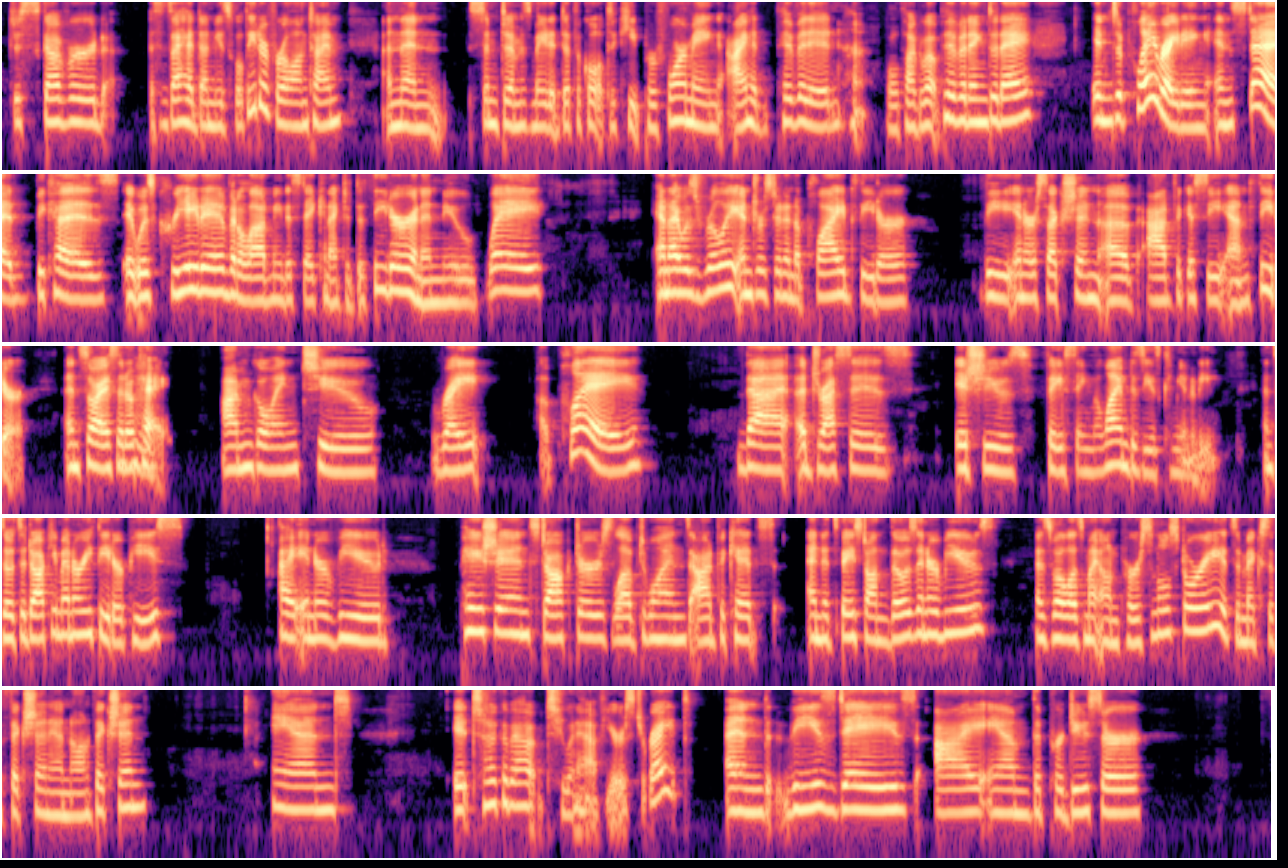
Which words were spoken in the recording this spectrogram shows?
discovered, since I had done musical theater for a long time, and then symptoms made it difficult to keep performing, I had pivoted. We'll talk about pivoting today into playwriting instead because it was creative. It allowed me to stay connected to theater in a new way. And I was really interested in applied theater, the intersection of advocacy and theater. And so I said, Mhm. okay, I'm going to write a play that addresses issues facing the Lyme disease community. And so it's a documentary theater piece. I interviewed patients, doctors, loved ones, advocates, and it's based on those interviews as well as my own personal story. It's a mix of fiction and nonfiction. And it took about two and a half years to write. And these days, I am the producer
